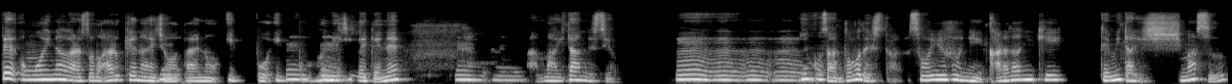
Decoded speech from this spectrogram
て思いながら、その歩けない状態の一歩、一歩踏みしめてね、まあ、いたんですよ。うんうんうんうん。純子さんどうでした？そういうふうに体に聞いてみたりします？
